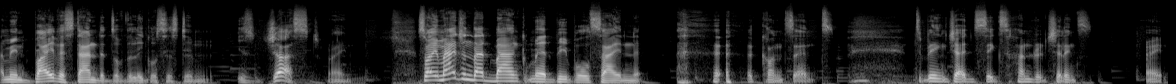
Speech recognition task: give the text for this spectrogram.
I mean, by the standards of the legal system, is just, right? So I imagine that bank made people sign consent to being charged 600 shillings, right?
